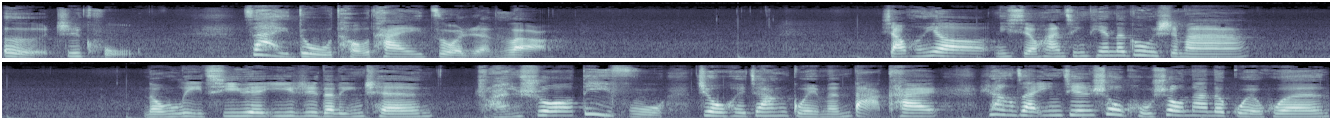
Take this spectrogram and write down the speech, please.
饿之苦，再度投胎做人了。小朋友，你喜欢今天的故事吗？农历七月一日的凌晨。传说地府就会将鬼门打开，让在阴间受苦受难的鬼魂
